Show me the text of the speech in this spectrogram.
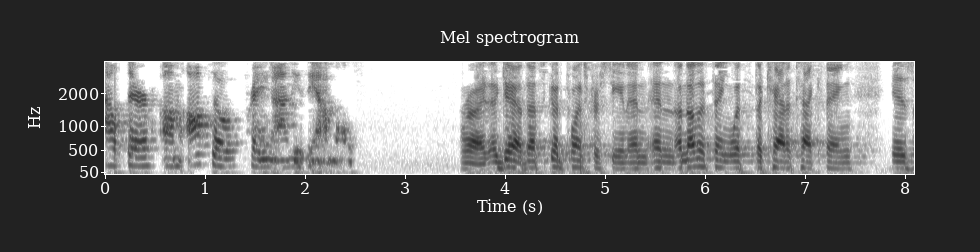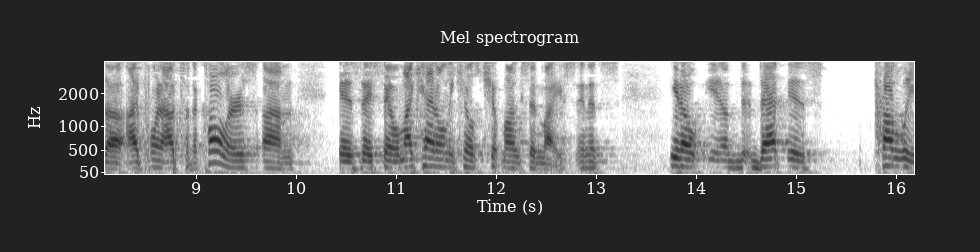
out there um, also preying on these animals. Right. Again, that's good points, Christine. And, and another thing with the cat attack thing is uh, I point out to the callers um, is they say, well, my cat only kills chipmunks and mice. And it's, you know, you know th that is probably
